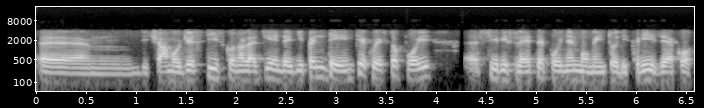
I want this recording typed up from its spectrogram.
ehm, diciamo, gestiscono l'azienda i dipendenti e questo poi eh, si riflette poi nel momento di crisi. Ecco,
